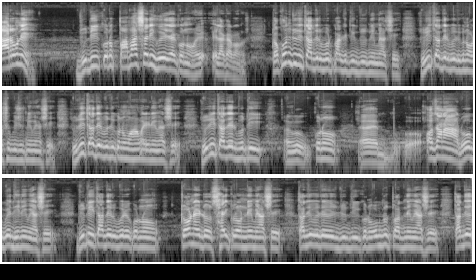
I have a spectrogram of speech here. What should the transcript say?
কারণে যদি কোনো পাপাচারী হয়ে যায় কোনো এলাকার মানুষ, তখন যদি তাদের উপর প্রাকৃতিক দুর্যোগ নেমে আসে, যদি তাদের প্রতি কোনো অসুখ বিসুখ নেমে আসে, যদি তাদের প্রতি কোনো মহামারী নেমে আসে, যদি তাদের প্রতি কোনো অজানা রোগ ব্যাধি নেমে আসে, যদি তাদের উপরে কোনো টর্নেডো, সাইক্লোন নেমে আসে, তাদের যদি কোনো অগ্নুৎপাত নেমে আসে, তাদের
